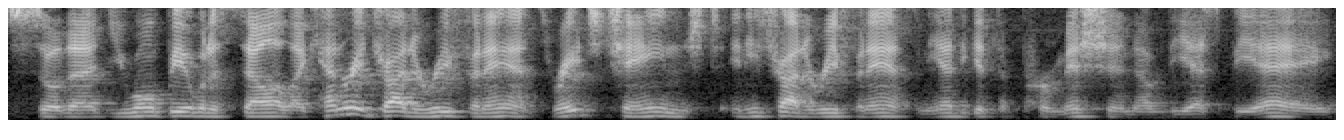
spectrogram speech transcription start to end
So that you won't be able to sell it. Like Henry tried to refinance, rates changed, and he tried to refinance, and he had to get the permission of the SBA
